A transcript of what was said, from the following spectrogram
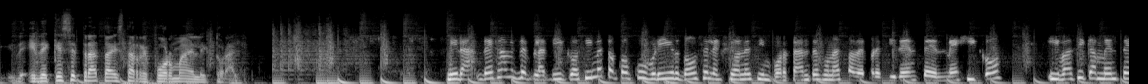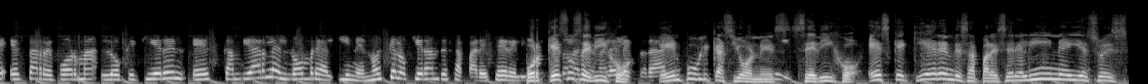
de, de qué se trata esta reforma electoral. Mira, déjame te platico. Sí me tocó cubrir dos elecciones importantes, una hasta de presidente en México, y básicamente esta reforma lo que quieren es cambiarle el nombre al INE. No es que lo quieran desaparecer. El Porque Instituto eso se dijo Electoral. en publicaciones, Sí. se dijo, es que quieren desaparecer el INE y eso es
